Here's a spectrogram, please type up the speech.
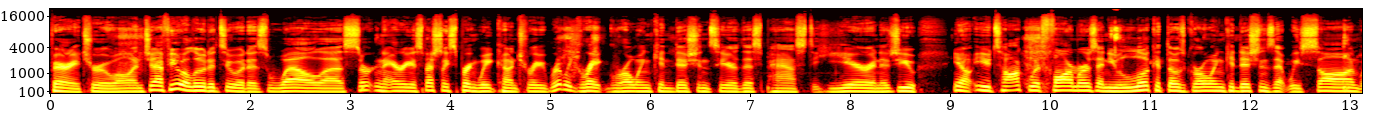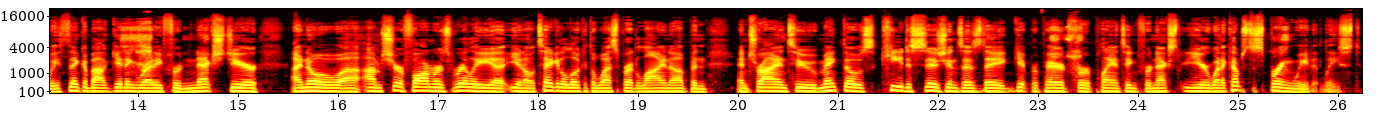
Very true. Well, and Jeff, you alluded to it as well. Uh, certain areas, especially spring wheat country, really great growing conditions here this past year. And as you you know, you talk with farmers and you look at those growing conditions that we saw, and we think about getting ready for next year. I know, uh, I'm sure farmers really, uh, you know, taking a look at the Westbred lineup and and trying to make those key decisions as they get prepared for planting for next year when it comes to spring wheat, at least.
